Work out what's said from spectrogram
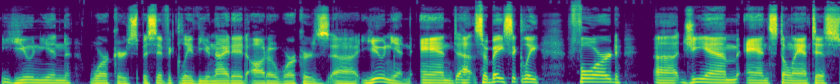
union workers, specifically the United Auto Workers uh, Union. And uh, so basically, Ford, uh, GM and Stellantis,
